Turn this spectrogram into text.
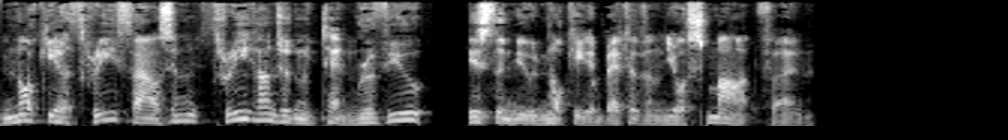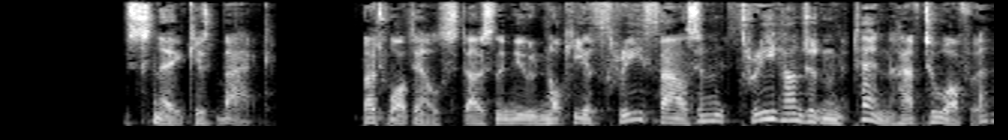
Nokia 3310 review, is the new Nokia better than your smartphone? Snake is back. But what else does the new Nokia 3310 have to offer?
